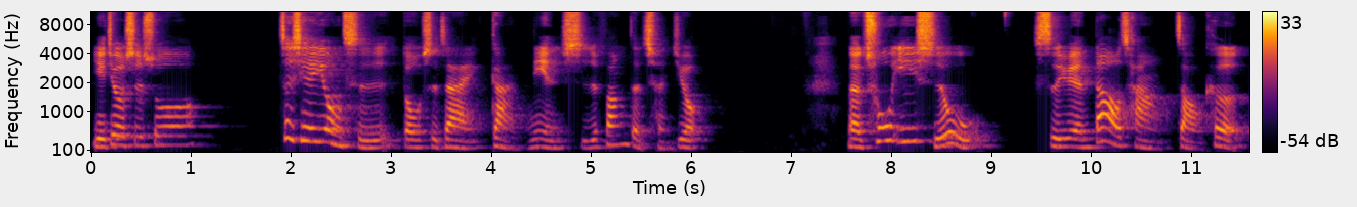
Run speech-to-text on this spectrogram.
也就是说，这些用词都是在感念十方的成就。那初一十五，寺院道场早课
